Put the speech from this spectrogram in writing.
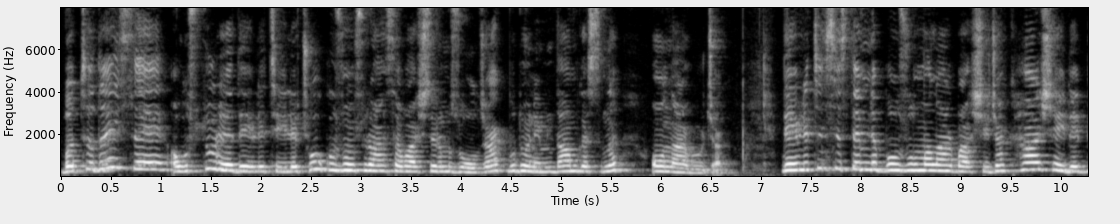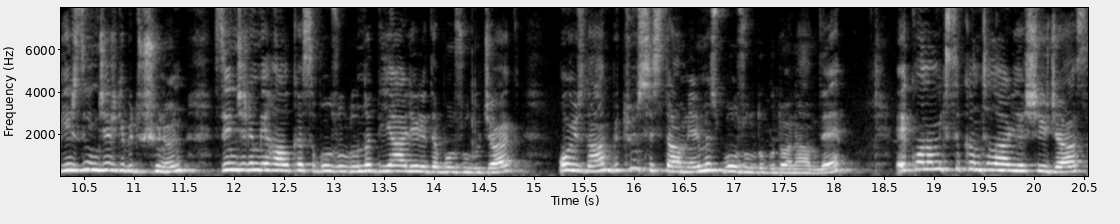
Batıda ise Avusturya Devleti ile çok uzun süren savaşlarımız olacak. Bu dönemin damgasını onlar vuracak. Devletin sisteminde bozulmalar başlayacak. Her şeyde bir zincir gibi düşünün. Zincirin bir halkası bozulduğunda diğerleri de bozulacak. O yüzden bütün sistemlerimiz bozuldu bu dönemde. Ekonomik sıkıntılar yaşayacağız.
